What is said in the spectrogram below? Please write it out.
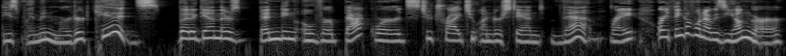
these women murdered kids. But again, there's bending over backwards to try to understand them, right? Or I think of when I was younger,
